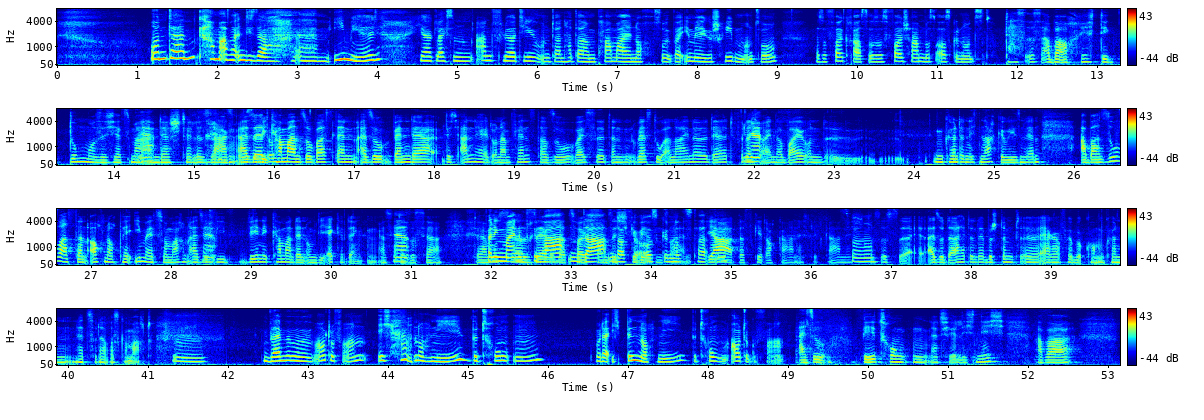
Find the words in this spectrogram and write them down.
Und dann kam aber in dieser ähm, E-Mail ja gleich so ein Anflirty und dann hat er ein paar Mal noch so über E-Mail geschrieben und so. Also voll krass, also ist voll schamlos ausgenutzt. Das ist aber auch richtig dumm, muss ich jetzt mal ja. an der Stelle sagen. Also wie dumm. kann man sowas denn, also wenn der dich anhält und am Fenster so, weißt du, dann wärst du alleine, der hätte vielleicht ja. einen dabei und äh, könnte nichts nachgewiesen werden. Aber sowas dann auch noch per E-Mail zu machen, also Ja. wie wenig kann man denn um die Ecke denken? Also Ja. das ist ja, der Vor allem meine privaten Daten dafür ausgenutzt sein. hat, Ja, ne? das geht auch gar nicht, geht gar nicht. So. Das ist, äh, also da hätte der bestimmt äh, Ärger für bekommen können, hättest du da was gemacht. Bleiben wir mal beim Autofahren. Ich habe noch nie betrunken oder ich bin noch nie betrunken Auto gefahren. Also betrunken natürlich nicht, aber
